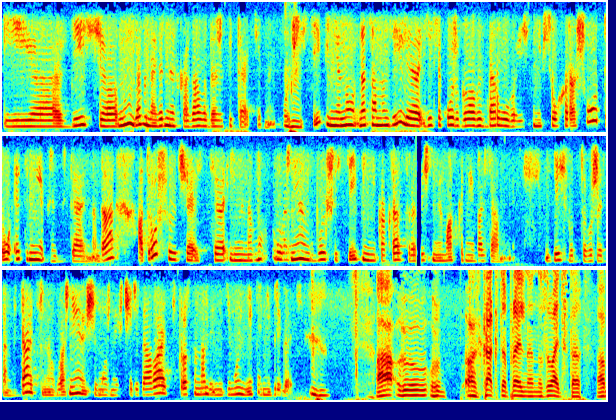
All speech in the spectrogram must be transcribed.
И э, здесь, э, ну, я бы, наверное, сказала даже питательной в большей mm-hmm. степени. Но на самом деле, если кожа головы здорова, если не все хорошо, то это не принципиально, да. Отросшую часть э, именно мы увлажняем в большей степени как раз различными масками и бальзамами. Здесь вот уже там питательные, увлажняющие, можно их чередовать, просто надо зимой не пренебрегать. А а как это правильно называется-то, а,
